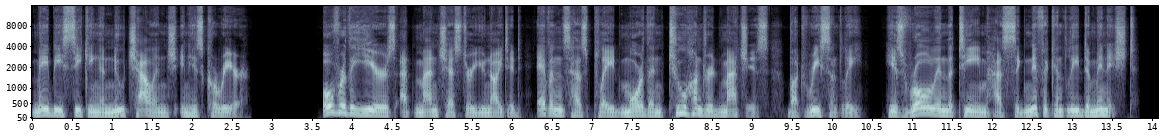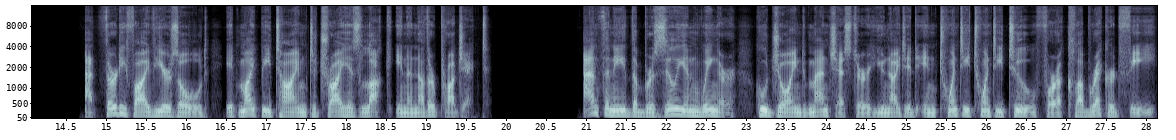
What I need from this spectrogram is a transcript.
may be seeking a new challenge in his career. Over the years at Manchester United, Evans has played more than 200 matches, but recently, his role in the team has significantly diminished. At 35 years old, it might be time to try his luck in another project. Antony, the Brazilian winger, who joined Manchester United in 2022 for a club record fee,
